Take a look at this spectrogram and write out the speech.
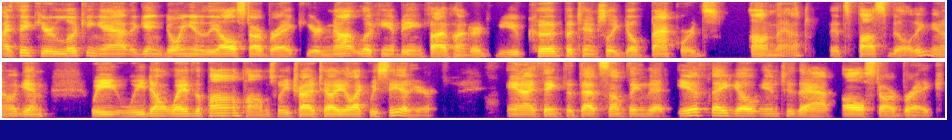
I think you're looking at again going into the All Star break. You're not looking at being 500. You could potentially go backwards on that. It's a possibility. You know, again, we we don't wave the pom poms. We try to tell you like we see it here. And I think that that's something that if they go into that All Star break,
